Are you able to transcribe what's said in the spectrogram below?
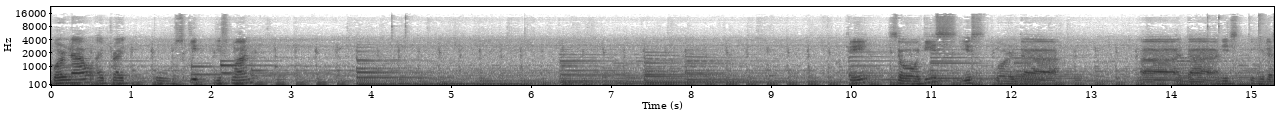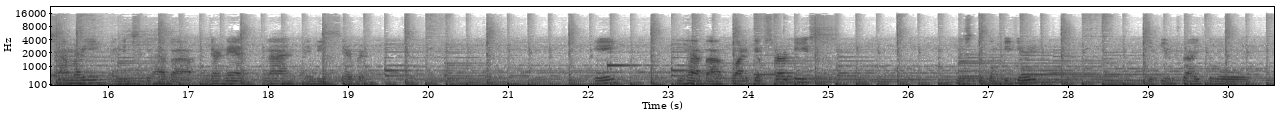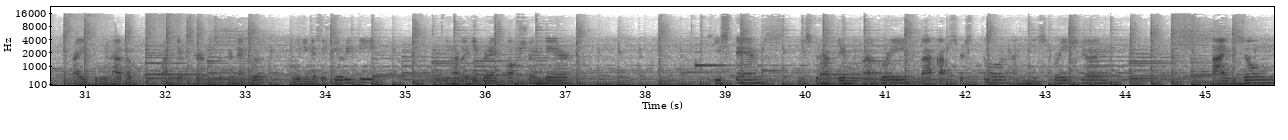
For now I try to skip this one. Okay? So this is for the uh, the needs to the summary and needs to have a internet LAN and this server. Okay? We have a quality of service configure it if you try to try to have a of service of your network including the security you have a different option there systems needs to have firmware upgrade, backups restore, administration, time zone.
